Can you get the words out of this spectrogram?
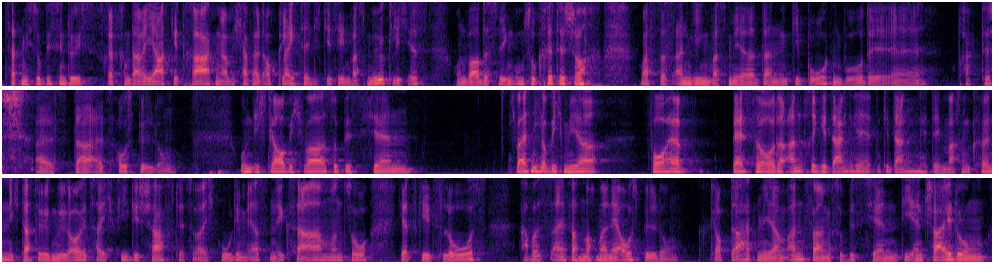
Das hat mich so ein bisschen durchs Referendariat getragen, aber ich habe halt auch gleichzeitig gesehen, was möglich ist und war deswegen umso kritischer, was das anging, was mir dann geboten wurde. Äh, praktisch als da als Ausbildung. Und ich glaube, ich war so ein bisschen, ich weiß nicht, ob ich mir vorher besser oder andere Gedanke, Gedanken hätte machen können. Ich dachte irgendwie, oh, jetzt habe ich viel geschafft, jetzt war ich gut im ersten Examen und so, jetzt geht's los. Aber es ist einfach nochmal eine Ausbildung. Ich glaube, da hat mir am Anfang so ein bisschen die Entscheidung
